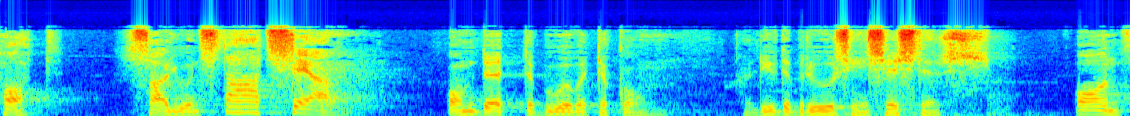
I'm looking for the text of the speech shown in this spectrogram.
God sal jou in staat stel om dit te bowe te kom. Geliefde broers en susters, ons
